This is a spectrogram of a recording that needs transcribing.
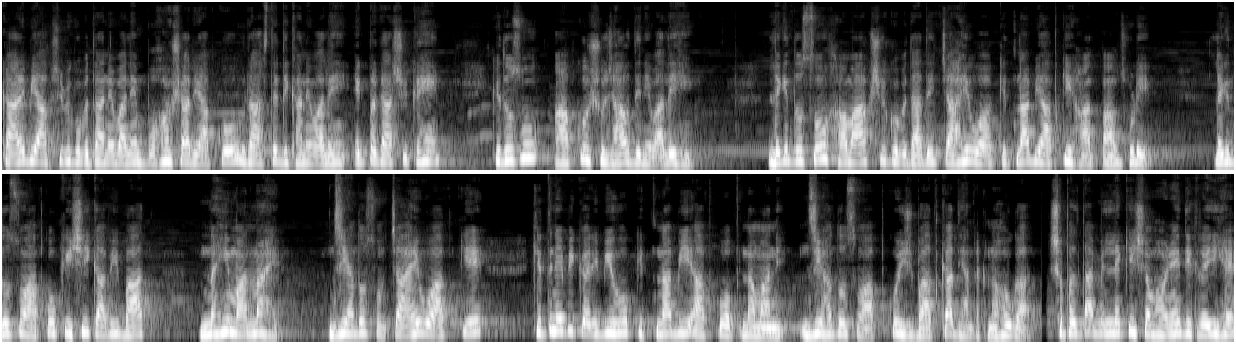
कार्य भी आप सभी को बताने वाले हैं। बहुत सारे आपको रास्ते दिखाने वाले हैं। एक प्रकार से कहें कि दोस्तों, आपको सुझाव देने वाले हैं। लेकिन दोस्तों, हम आप सभी को बता दें, चाहे वह कितना भी आपके हाथ पाँव जुड़े। लेकिन दोस्तों, आपको किसी का भी बात नहीं मानना है। जी हाँ दोस्तों, चाहे वो आपके कितने भी करीबी हो कितना भी आपको अपना माने। जी हाँ दोस्तों आपको इस बात का ध्यान रखना होगा। सफलता मिलने की संभावनाएँ दिख रही है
